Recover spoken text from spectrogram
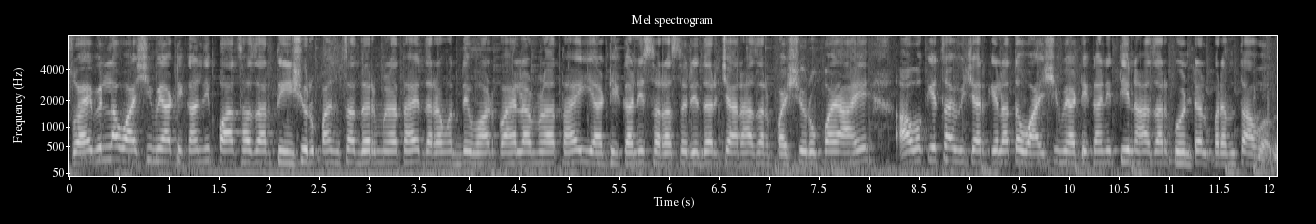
सोयाबीनला वाशिम या ठिकाणी पाच हजार तीनशे रुपयांचा दर मिळत आहे. दरामध्ये वाढ पाहायला मिळत आहे. या ठिकाणी सरासरी दर चार हजार पाचशे रुपये आहे. आवकेचा विचार केला तर वाशिम या ठिकाणी तीन हजार क्विंटलपर्यंत आवक.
